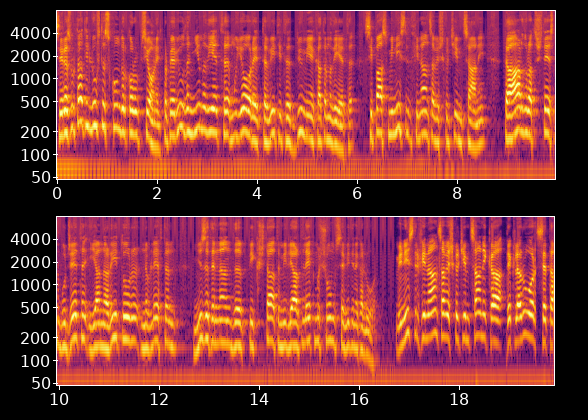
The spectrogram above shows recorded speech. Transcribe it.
Si rezultat i luftës kundër korrupsionit për periudhën njëmbëdhjetë mujore të vitit dy mijë e katërmbëdhjetë, sipas ministrit të Financave Shkëlqim Cani, të ardhurat shtesë në buxhet janë rritur në vleftën njëzet e nëntë pikë shtatë miliardë lekë më shumë se vitin e kaluar. Ministri i Financave Shkëlqim Cani ka deklaruar se të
